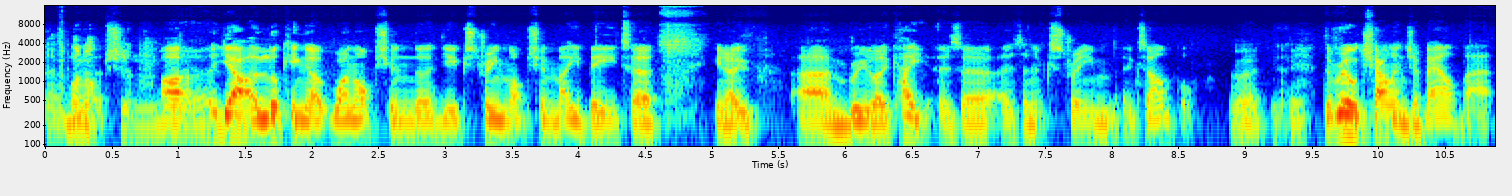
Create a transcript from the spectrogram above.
That's one option. Uh, yeah, are looking at one option. The, the extreme option may be to, you know, um, relocate as a as an extreme example. Right. Okay. The real challenge about that,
